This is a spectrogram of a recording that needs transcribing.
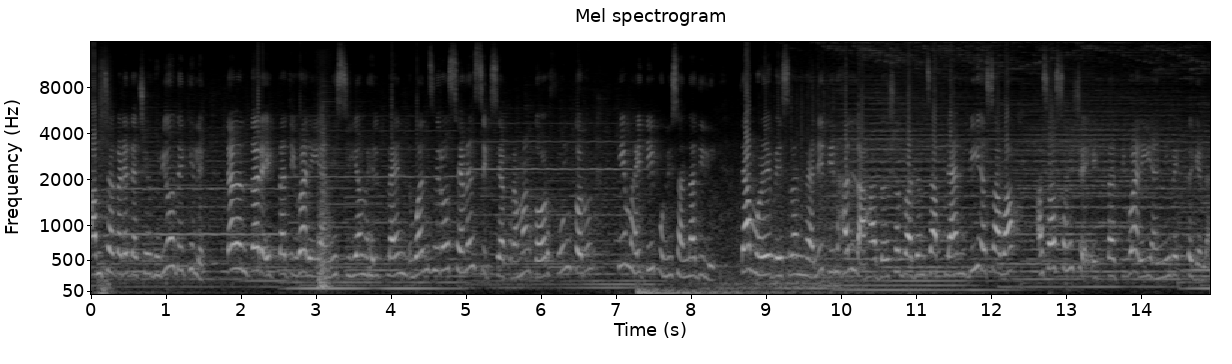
आमच्याकडे त्याचे व्हिडिओ देखील आहे त्यानंतर एकता तिवारी यांनी C M helpline one zero seven six या क्रमांकावर फोन करून ही माहिती पोलिसांना दिली. त्यामुळे बेसरन व्हॅलीतील हल्ला हा दहशतवाद्यांचा प्लॅन बी असावा असा संशय एकता तिवारी यांनी व्यक्त केला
